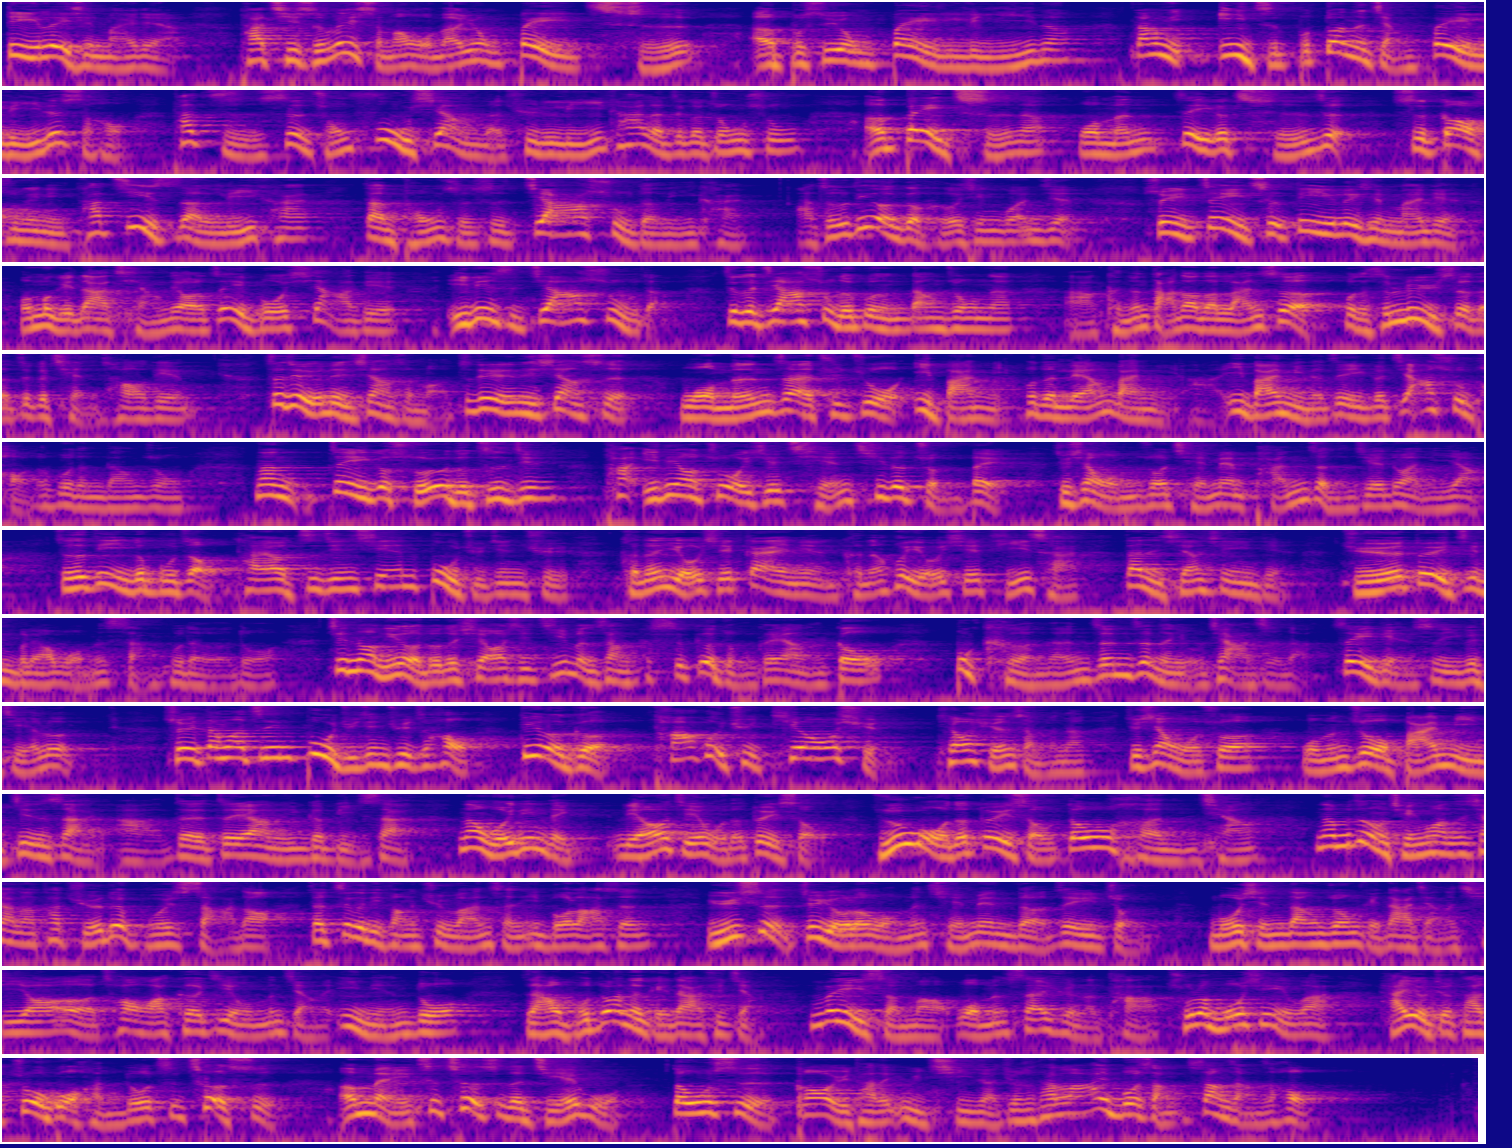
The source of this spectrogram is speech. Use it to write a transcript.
第一类型买点啊，它其实为什么我们要用背驰而不是用背离呢？当你一直不断的讲背离的时候，它只是从负向的去离开了这个中枢，而背驰呢，我们这一个驰字是告诉给你，它既是在离开，但同时是加速的离开。啊，这是第二个核心关键。所以这一次第一类型买点，我们给大家强调了这一波下跌一定是加速的。这个加速的过程当中呢，啊，可能达到的蓝色或者是绿色的这个浅超跌，这就有点像什么？这就有点像是我们在去做一百米或者两百米啊，一百米的这一个加速跑的过程当中，那这一个所有的资金，它一定要做一些前期的准备，就像我们说前面盘整的阶段一样。这是第一个步骤，他要资金先布局进去，可能有一些概念，可能会有一些题材，但你相信一点，绝对进不了我们散户的耳朵。进到你耳朵的消息，基本上是各种各样的钩，不可能真正的有价值的。这一点是一个结论。所以，当他资金布局进去之后，第二个他会去挑选，挑选什么呢？就像我说，我们做百米竞赛啊，这这样的一个比赛，那我一定得了解我的对手。如果我的对手都很强。那么这种情况之下呢，他绝对不会傻到在这个地方去完成一波拉升，于是就有了我们前面的这一种模型当中给大家讲的七幺二超华科技，我们讲了一年多，然后不断的给大家去讲为什么我们筛选了它，除了模型以外，还有就是他做过很多次测试，而每次测试的结果都是高于他的预期的，就是他拉一波上上涨之后，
